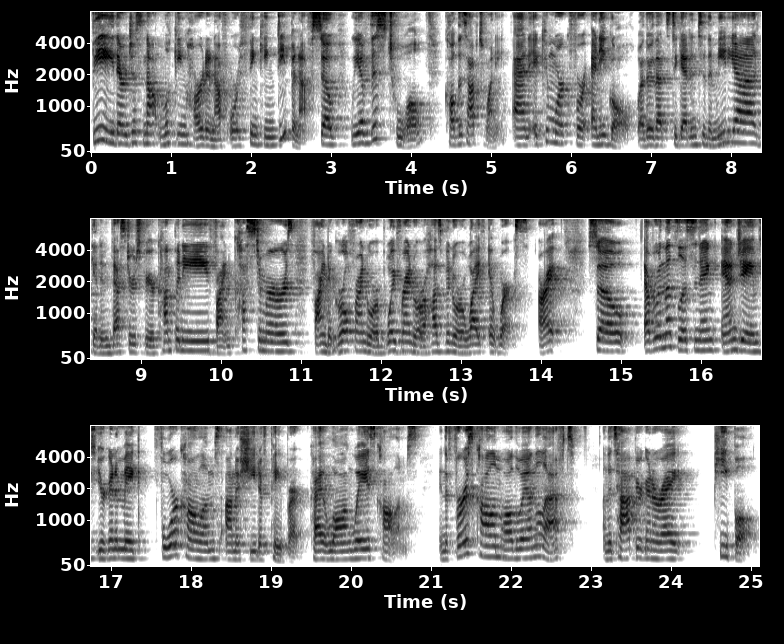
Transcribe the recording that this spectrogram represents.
B, they're just not looking hard enough or thinking deep enough. So we have this tool called the top 20 and it can work for any goal, whether that's to get into the media, get investors for your company, find customers, find a girlfriend or a boyfriend or a husband or a wife. It works. All right. So everyone that's listening and James, you're going to make four columns on a sheet of paper. Okay. Long ways columns. In the first column, all the way on the left, on the top, you're going to write people.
